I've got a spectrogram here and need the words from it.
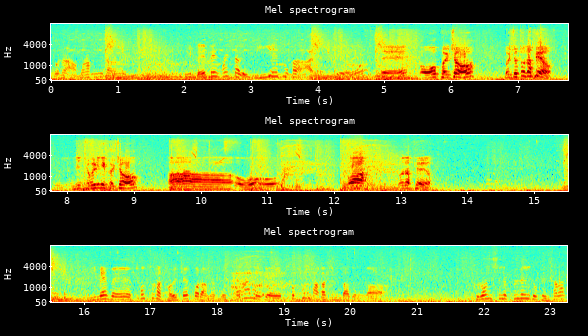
이거는 암울합니다. 이, 이 맵의 살짝 이해도가 아쉽대요. 네. 어, 벌쳐. 벌쳐 또 잡혀요. 이제 저글링이 벌쳐. 아, 어, 어. 와, 또 잡혀요. 이 맵에 토스가 덜짤 거라면 뭐 테란에게 포토를 박아준다던가 그런 식의 플레이도 괜찮았을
